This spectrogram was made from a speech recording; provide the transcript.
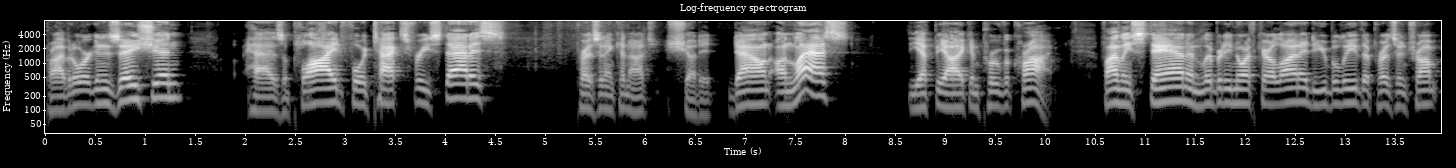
Private organization has applied for tax free status. President cannot shut it down unless the FBI can prove a crime. Finally, Stan in Liberty, North Carolina. Do you believe that President Trump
